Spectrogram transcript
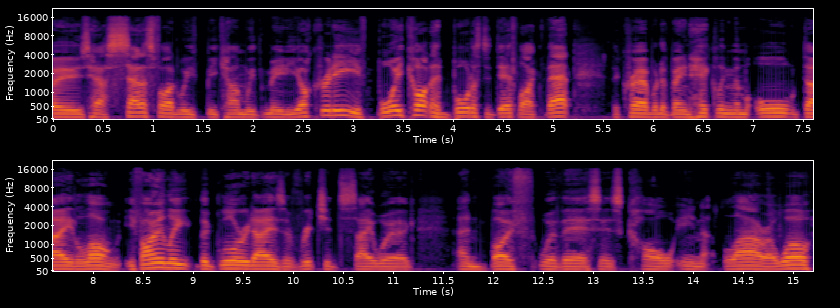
shows how satisfied we've become with mediocrity. If boycott had bored us to death like that, the crowd would have been heckling them all day long. If only the glory days of Richard Saywerg and both were there, says Cole in Lara. Well,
